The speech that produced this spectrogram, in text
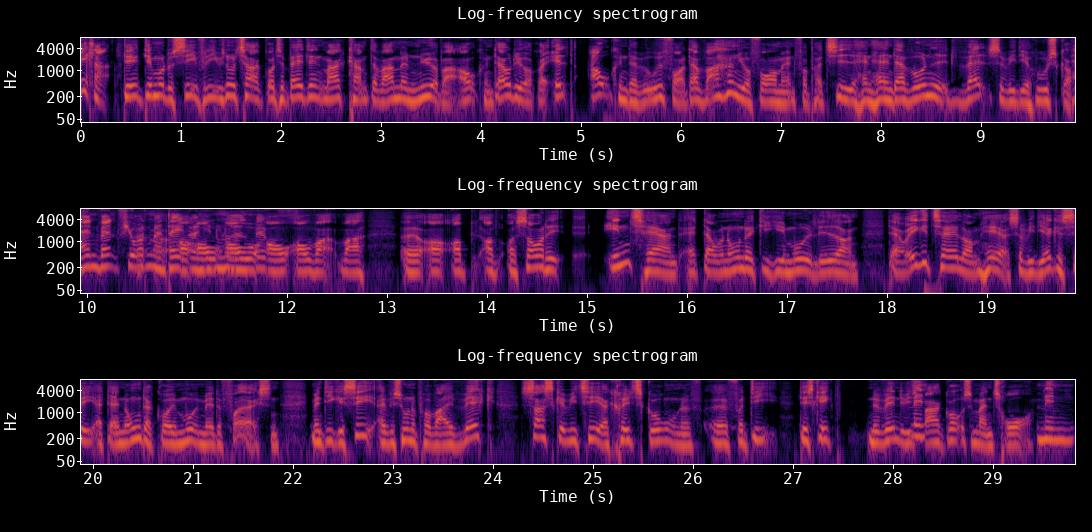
Det er klart. Det, det må du se, fordi hvis nu tager, går tilbage til den magtkamp, der var mellem Nyrup og Auken, der var det jo reelt Auken, der blev udfordret. Der var han jo formand for partiet. Han havde endda vundet et valg, så vidt jeg husker. Han vandt 14 mandater og, og, i 1990. Og, og, og, var, var, øh, og, og, og, og så var det internt, at der var nogen, der gik imod lederen. Der er jo ikke tale om her, så vidt jeg kan se, at der er nogen, der går imod Mette Frederiksen. Men de kan se, at hvis hun er på vej væk, så skal vi til at kridte skoene, øh, fordi det skal ikke nødvendigvis men, bare gå, som man tror. Men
